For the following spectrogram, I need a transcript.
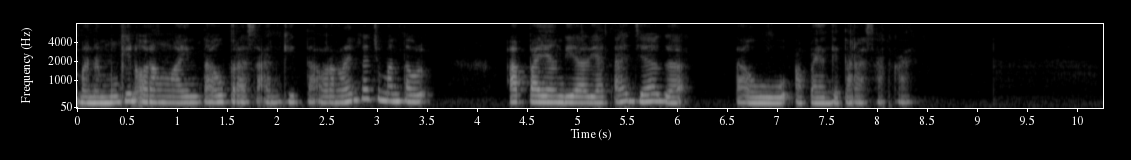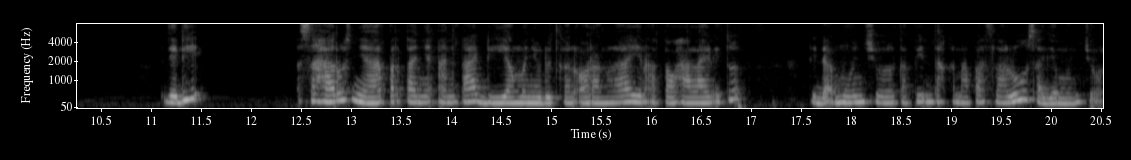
mana mungkin orang lain tahu perasaan kita. Orang lain kan cuma tahu apa yang dia lihat aja gak tahu apa yang kita rasakan jadi seharusnya pertanyaan tadi yang menyudutkan orang lain atau hal lain itu tidak muncul tapi entah kenapa selalu saja muncul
